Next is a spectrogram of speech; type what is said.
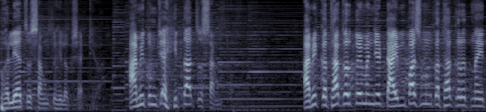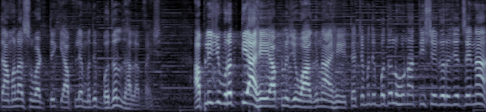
भल्याचं सांगतो हे लक्षात ठेवा. आम्ही तुमच्या हिताचं सांगतो. आम्ही कथा करतोय म्हणजे टाइमपास म्हणून कथा करत नाही तर आम्हाला असं वाटतं की आपल्यामध्ये बदल झाला पाहिजे. आपली जी वृत्ती आहे आपलं जे वागणं आहे त्याच्यामध्ये बदल होणं अतिशय गरजेचं आहे ना.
